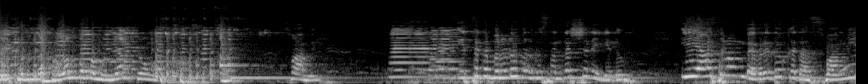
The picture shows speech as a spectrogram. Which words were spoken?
ఇప్పుడున్న తలంపక మున్యాసం స్వామి ఇచ్చట మనుడు మనకు సందర్శన ఇయ్యదు. ఈ ఆశ్రమం ఎవరిదో కదా స్వామి?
